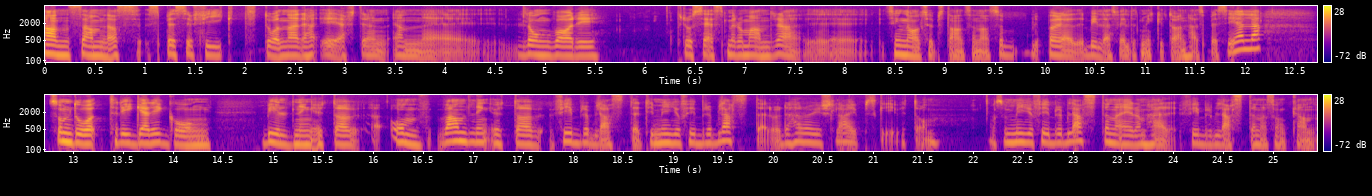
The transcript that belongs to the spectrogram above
ansamlas specifikt då när det är efter en, en eh, långvarig process med de andra eh, signalsubstanserna så börjar det bildas väldigt mycket av den här speciella. Som då triggar igång bildning utav omvandling utav fibroblaster till myofibroblaster. Och det här har ju Schleip skrivit om. Alltså myofibroblasterna är de här fibroblasterna som kan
